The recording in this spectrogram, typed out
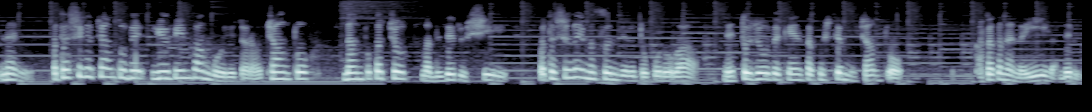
何？私がちゃんとで郵便番号入れたら、ちゃんとなんとか町まで出るし私の今住んでるところはネット上で検索してもちゃんとカタカナの「い」が出る。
